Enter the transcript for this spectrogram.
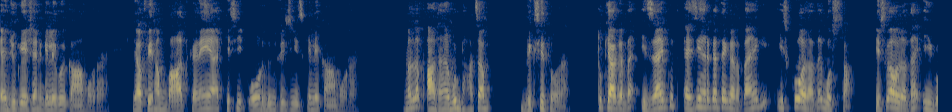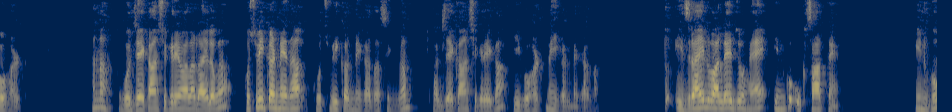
एजुकेशन के लिए कोई काम हो रहा है, या फिर हम बात करें, या किसी और दूसरी चीज़ के लिए काम हो रहा है मतलब आधारभूत ढांचा विकसित हो रहा है तो क्या करता है? इसराइल कुछ ऐसी हरकतें करता है कि इसको आ जाता है गुस्सा। इसका हो जाता है ईगो हर्ट है ना? वो जयकांत शिकरे वाला डायलॉग है कुछ भी करने था, कुछ भी करने का था सिंगम पर जयकांत शिकरे का ईगो हर्ट नहीं करने का था। तो इसराइल वाले जो हैं, इनको उकसाते हैं। इनको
